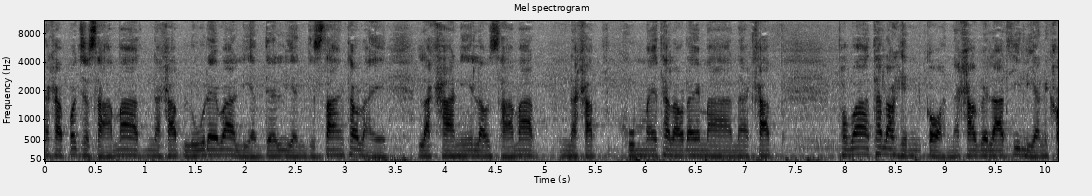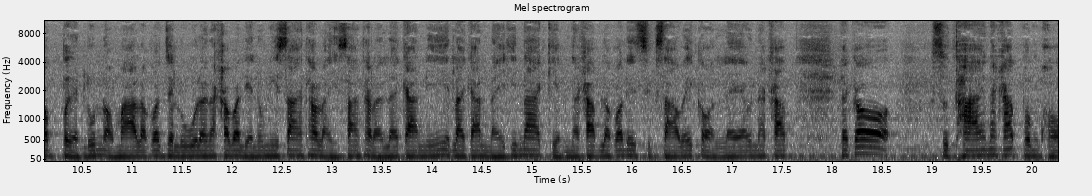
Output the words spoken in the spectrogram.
นะครับ ก็จะสามารถนะครับรู้ได้ว่าเหรียญแต่เหรียญจะสร้างเท่าไหร่ ราคานี้เราสามารถนะครับคุ้มไหมถ้าเราได้มานะครับเพราะว่าถ้าเราเห็นก่อนนะครับ เวลาที่เหรียญเขาเปิดรุ่นออกมา เราก็จะรู้แล้วนะครับ ว่าเหรียญตรงนี้สร้างเท่าไหร่สร้างเท่าไหร่รายการนี้ รายการไหนที่น่าเก็บนะครับเราก็ได้ศึกษาไว้ก่อนแล้วนะครับ แล้วก็ สุดท้ายนะครับผมขอ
